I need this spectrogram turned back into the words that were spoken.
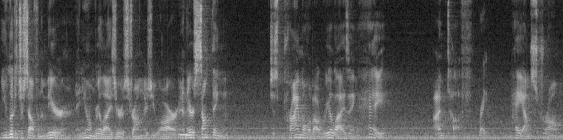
you look at yourself in the mirror and you don't realize you're as strong as you are. And there's something just primal about realizing, hey, I'm tough. right. Hey, I'm strong.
